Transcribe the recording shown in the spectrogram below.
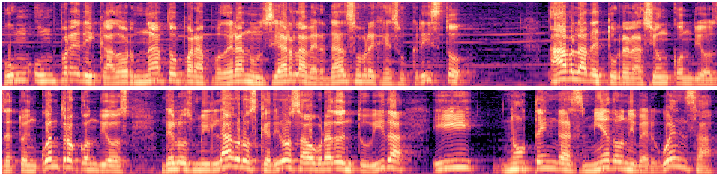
un predicador nato para poder anunciar la verdad sobre Jesucristo? Habla de tu relación con Dios, de tu encuentro con Dios, de los milagros que Dios ha obrado en tu vida y no tengas miedo ni vergüenza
